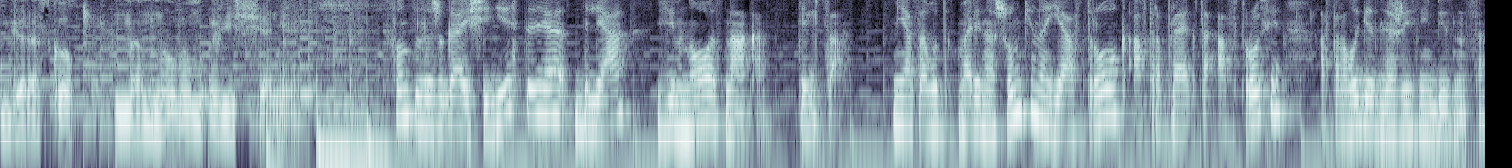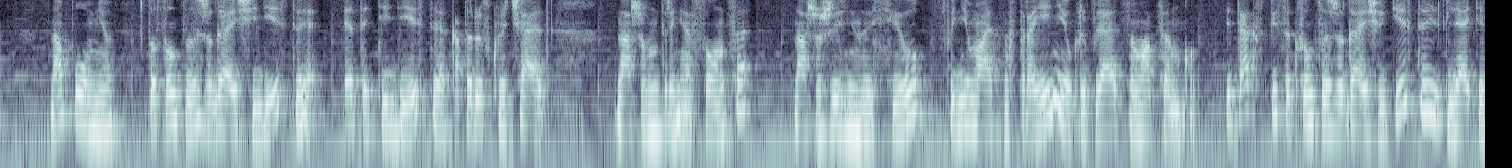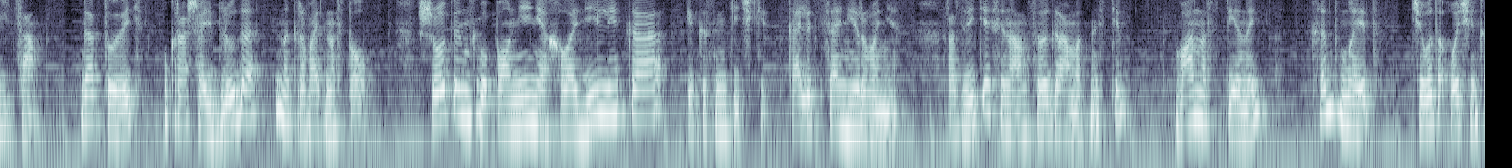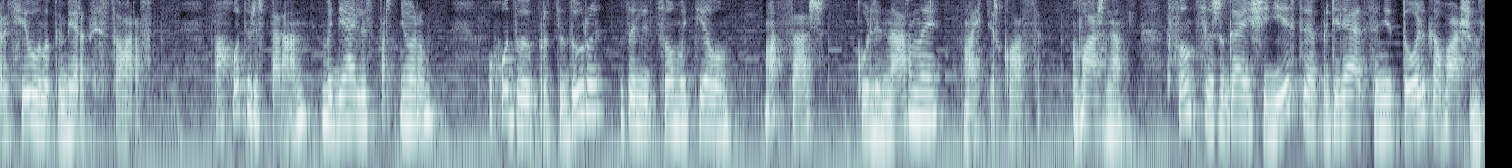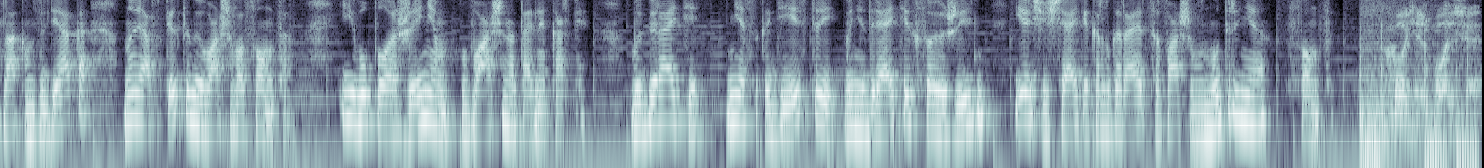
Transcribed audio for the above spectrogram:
Гороскоп на новом вещании. Солнцезажигающие действия для земного знака Тельца. Меня зовут Марина Шумкина, я астролог, автор проекта Аспрофи «Астрология для жизни и бизнеса». Напомню, что солнцезажигающие действия – это те действия, которые включают наше внутреннее солнце, нашу жизненную силу, поднимают настроение и укрепляют самооценку. Итак, список солнцезажигающих действий для тельца. Готовить, украшать блюда накрывать на стол. Шопинг, выполнение холодильника и косметички. Коллекционирование. Развитие финансовой грамотности. Ванна с пеной. Хендмейд. Чего-то очень красивого, например, аксессуаров. Поход в ресторан, в идеале с партнером. Уходовые процедуры за лицом и телом. Массаж. Кулинарные мастер-классы. Важно! Солнцезажигающие действия определяются не только вашим знаком зодиака, но и аспектами вашего Солнца и его положением в вашей натальной карте. Выбирайте несколько действий, внедряйте их в свою жизнь и ощущайте, как разгорается ваше внутреннее Солнце. Хочешь больше?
